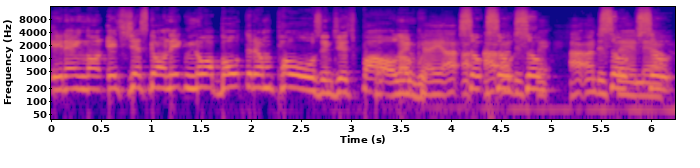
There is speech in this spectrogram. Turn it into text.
it ain't gonna. It's just gonna ignore both of them poles and just fall inward. Okay, I, so I so understand. so I understand so, now.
